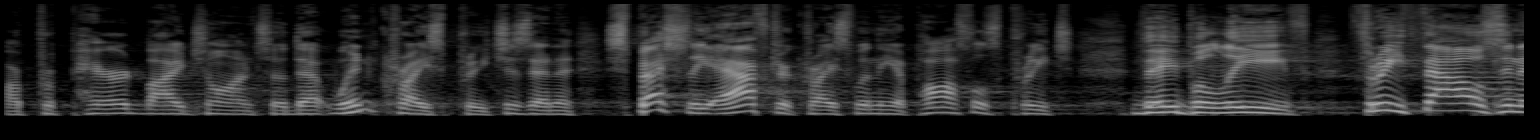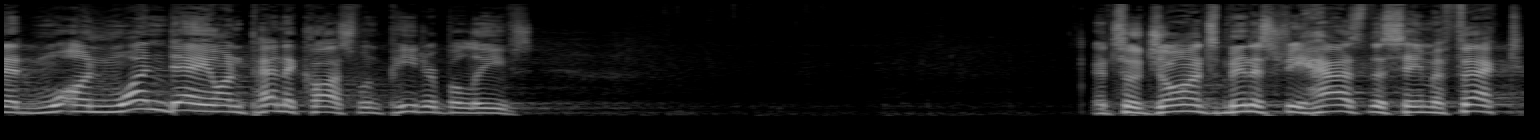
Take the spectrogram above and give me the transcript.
are prepared by John so that when Christ preaches, and especially after Christ, when the apostles preach, they believe. 3,000 on one day on Pentecost when Peter believes. And so John's ministry has the same effect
